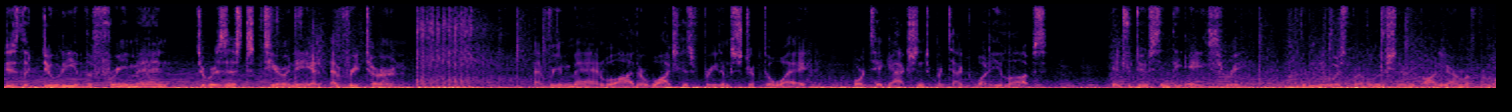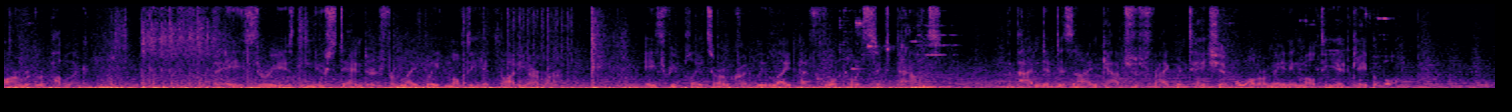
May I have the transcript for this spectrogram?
It is the duty of the free man to resist tyranny at every turn. Every man will either watch his freedom stripped away or take action to protect what he loves. Introducing the A3, the newest revolutionary body armor from Armored Republic. The A3 is the new standard for lightweight multi hit body armor. A3 plates are incredibly light at 4.6 pounds. The patented design captures fragmentation while remaining multi hit capable.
